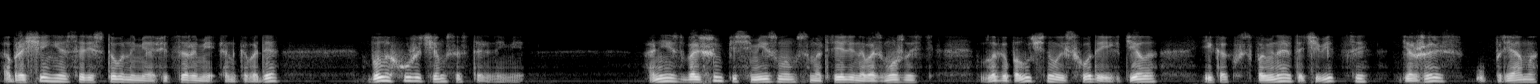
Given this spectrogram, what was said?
Обращение с арестованными офицерами НКВД было хуже, чем с остальными. Они с большим пессимизмом смотрели на возможность благополучного исхода их дела и, как вспоминают очевидцы, держались упрямо,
